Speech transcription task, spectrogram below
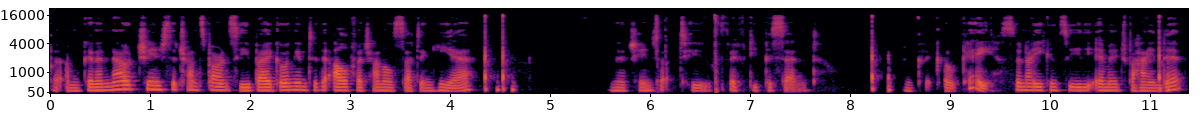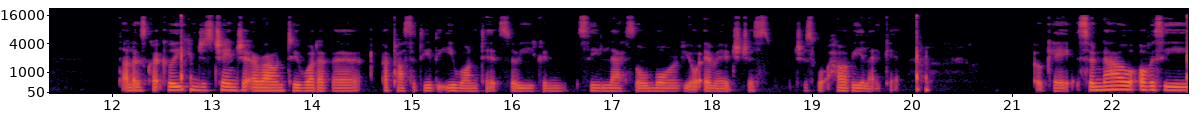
But I'm going to now change the transparency by going into the alpha channel setting here. I'm going to change that to 50% and click OK. So now you can see the image behind it. That looks quite cool. You can just change it around to whatever opacity that you want it so you can see less or more of your image, just, just what, however you like it. Okay, so now obviously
